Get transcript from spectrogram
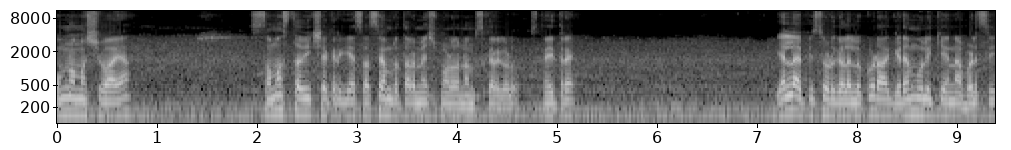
ಓಂ ನಮಃ ಶಿವಾಯ. ಸಮಸ್ತ ವೀಕ್ಷಕರಿಗೆ ಸಸ್ಯಾಮೃತ ರಮೇಶ್ ಮಾಡುವ ನಮಸ್ಕಾರಗಳು. ಸ್ನೇಹಿತರೆ, ಎಲ್ಲ ಎಪಿಸೋಡ್ಗಳಲ್ಲೂ ಕೂಡ ಗಿಡಮೂಲಿಕೆಯನ್ನು ಬಳಸಿ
